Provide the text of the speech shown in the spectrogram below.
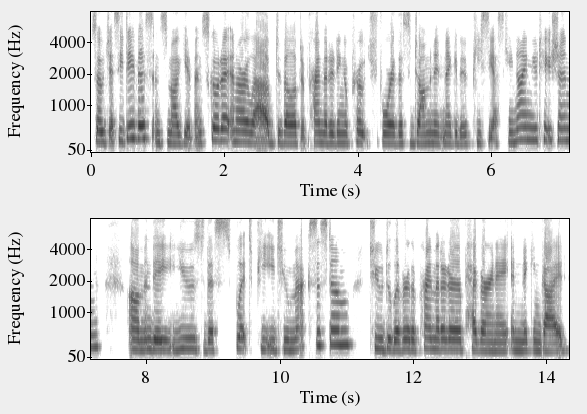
So Jesse Davis and Samagia Ben-Skoda in our lab developed a prime editing approach for this dominant negative PCSK9 mutation. Um, and they used this split PE2 max system to deliver the prime editor, pegRNA, and nicking guide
